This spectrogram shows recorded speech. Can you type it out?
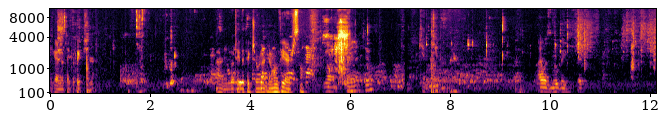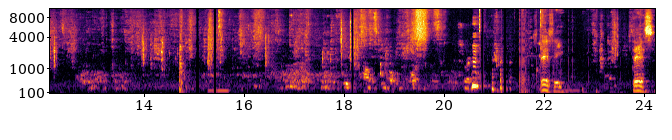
You gotta go take a picture. I don't need to go take the picture. We're not gonna move here, so. I was moving. Stacy, Stace,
